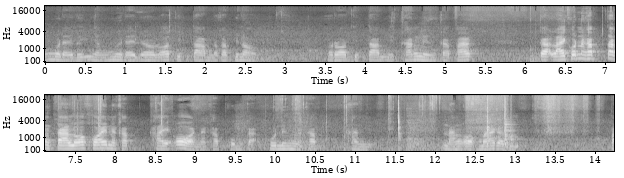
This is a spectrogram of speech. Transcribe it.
งเมื่อใดหรืออย่างเมื่อใดเรารอติดตามนะครับพี่น้อง รอติดตามอีกครั้งหนึ่งกับพักกะหลายคนนะครับ ตั้งตารอคอยนะครับคลายอ้อนนะครับ ผมกะผู้หนึงนะครับหันหนังออกมากับไป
